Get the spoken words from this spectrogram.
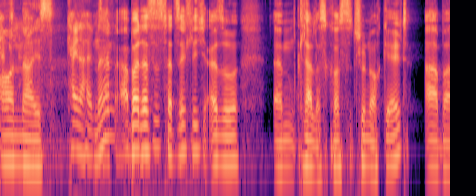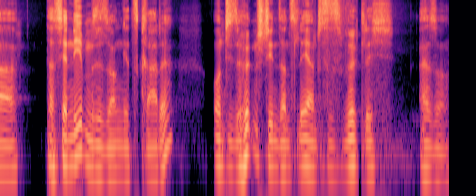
ja, Oh, nice. keine halben Nein, Sachen. aber das ist tatsächlich, also ähm, klar, das kostet schon auch Geld, aber das ist ja Nebensaison jetzt gerade und diese Hütten stehen sonst leer und das ist wirklich, also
